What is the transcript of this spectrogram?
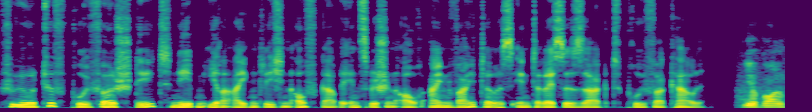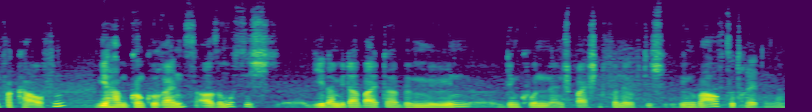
Für TÜV-Prüfer steht neben ihrer eigentlichen Aufgabe inzwischen auch ein weiteres Interesse, sagt Prüfer Karl. Wir wollen verkaufen, wir haben Konkurrenz, also muss sich jeder Mitarbeiter bemühen, dem Kunden entsprechend vernünftig gegenüber aufzutreten. Ne?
